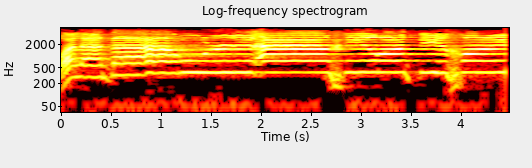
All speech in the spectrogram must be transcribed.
ولدار الآخرة خير.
